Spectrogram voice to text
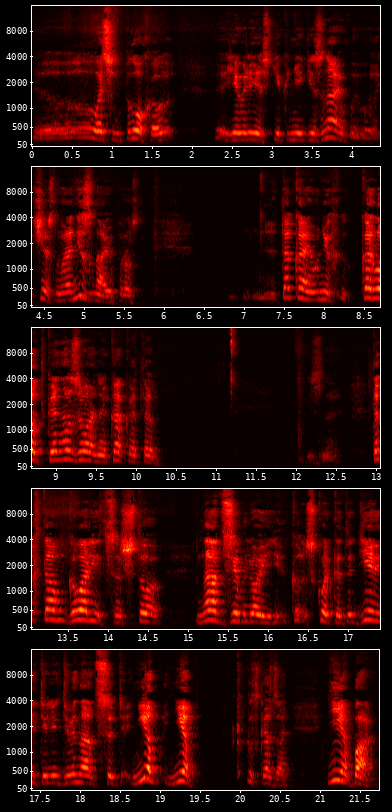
э, очень плохо еврейские книги знаю, честно говоря, не знаю просто. Такая у них короткое название, как это, не знаю. Так там говорится, что над землей сколько-то, 9 или 12 неб, неб, как сказать, неба,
